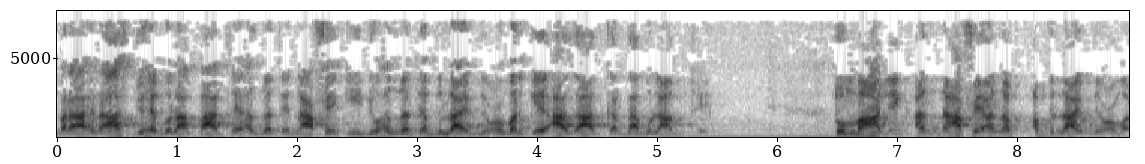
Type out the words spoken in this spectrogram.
براہ راست جو ہے ملاقات ہے حضرت نافع کی، جو حضرت عبداللہ ابن عمر کے آزاد کردہ غلام تھے۔ تو مالک ان نافع ان عبداللہ ابن عمر،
